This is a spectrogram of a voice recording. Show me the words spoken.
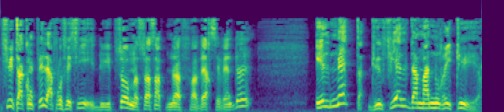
fut accomplie la prophétie du psaume 69, verset 22. Ils mettent du fiel dans ma nourriture,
